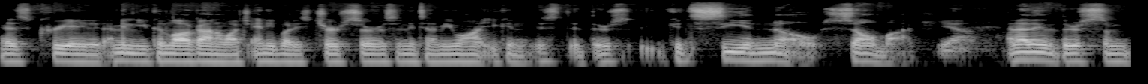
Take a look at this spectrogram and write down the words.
has created. I mean, you can log on and watch anybody's church service anytime you want. You can just there's you can see and know so much. Yeah. And I think that there's some,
